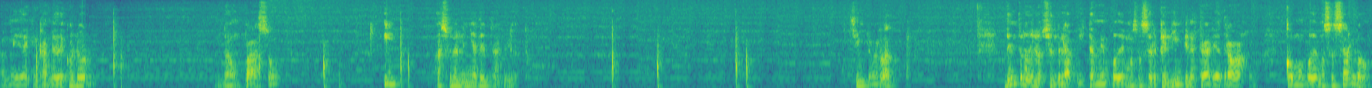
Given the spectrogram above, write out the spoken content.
A medida que cambia de color da un paso y hace una línea detrás del gato. Simple verdad Dentro de la opción de lápiz también podemos hacer que limpie nuestra área de trabajo. ¿Cómo podemos hacerlo?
